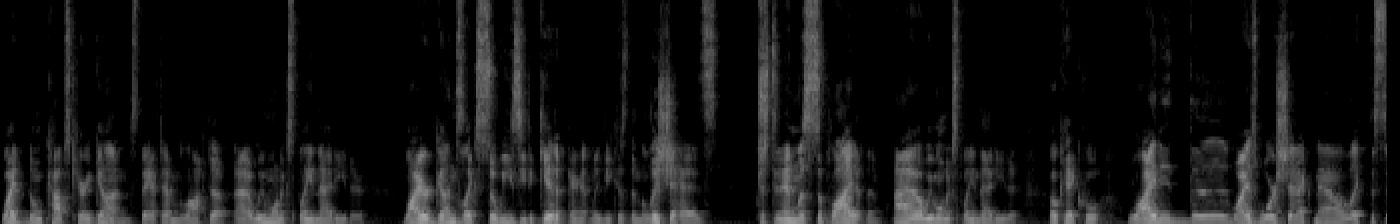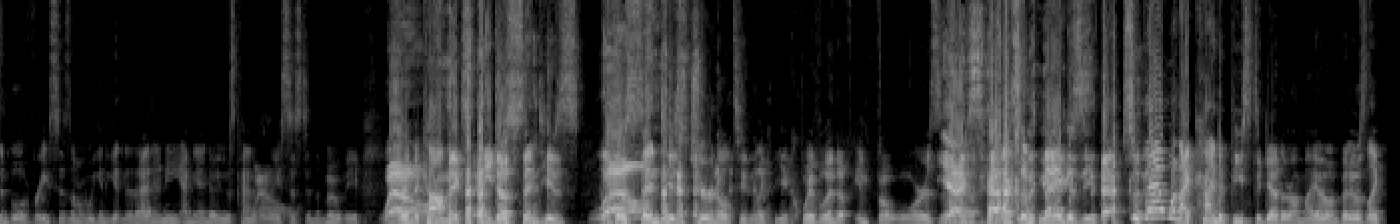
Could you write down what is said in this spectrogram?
Why don't cops carry guns? They have to have them locked up. Uh, we won't explain that either. Why are guns like so easy to get? Apparently, because the militia has just an endless supply of them. Ah, we won't explain that either. Okay, cool. Why did the why is Rorschach now like the symbol of racism? Are we going to get into that any? I mean, I know he was kind of a racist in the movie, Well. or in the comics, and he does send his he does send his journal to like the equivalent of Infowars, Yeah, uh, exactly, magazine. So that one I kind of pieced together on my own, but it was like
